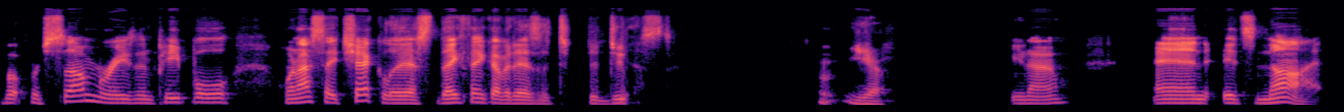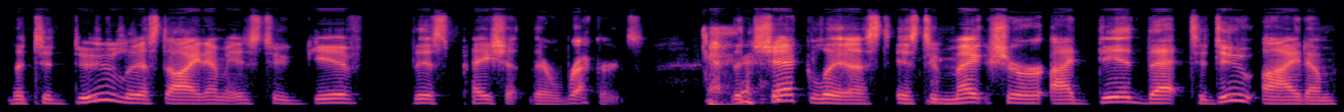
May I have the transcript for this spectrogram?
But for some reason, people, when I say checklist, they think of it as a to-do list. Yeah. You know, and it's not. The to do list item is to give this patient their records. The checklist is to make sure I did that to do item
